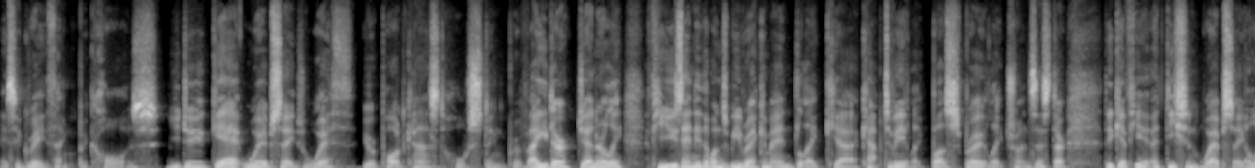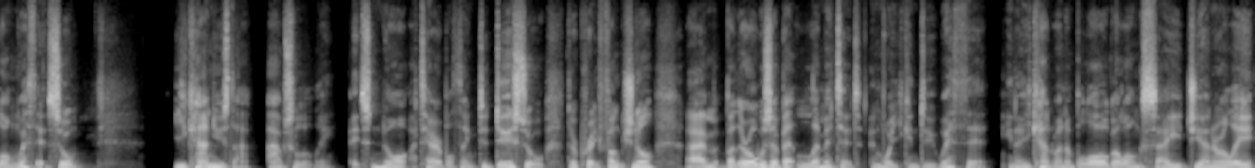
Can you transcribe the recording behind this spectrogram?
it's a great thing because you do get websites with your podcast hosting provider generally. If you use any of the ones we recommend, like uh, Captivate, like Buzzsprout, like Transistor, they give you a decent website along with it. So you can use that, absolutely. It's not a terrible thing to do so. They're pretty functional, um, but they're always a bit limited in what you can do with it. You know, you can't run a blog alongside generally.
